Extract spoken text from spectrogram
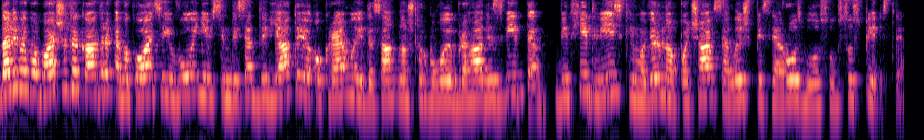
Далі ви побачите кадри евакуації воїнів 79-ї окремої десантно-штурмової бригади. Звідти відхід військ ймовірно почався лише після розголосу в суспільстві.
